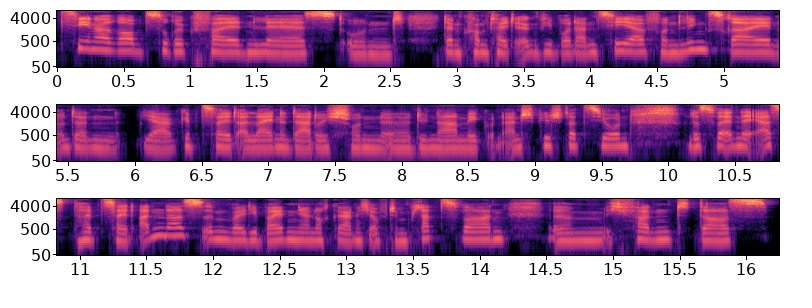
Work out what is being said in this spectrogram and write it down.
Zehnerraum zurückfallen lässt und dann kommt halt irgendwie Bodancea von links rein und dann, ja, gibt's halt alleine dadurch schon äh, Dynamik und Anspielstation. Und das war in der ersten Halbzeit anders, ähm, weil die beiden ja noch gar nicht auf dem Platz waren. Ähm, ich fand, dass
